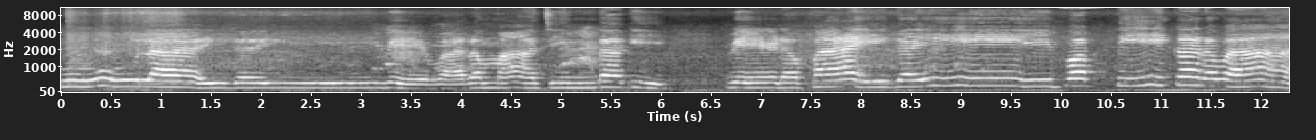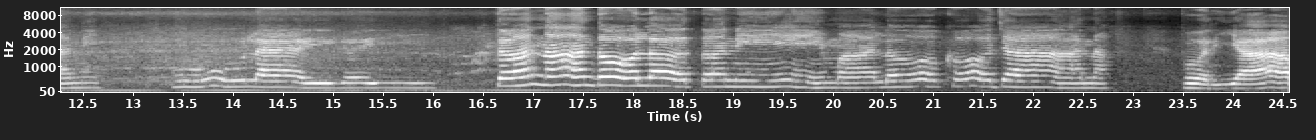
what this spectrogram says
ભૂલાઈ ગઈ. વ્યવહારમાં જિંદગી વેડફાઈ ગઈ. ભક્તિ કરવાની ભૂલાઈ ગઈ. તન દોલતને માલ ખોજાના. ભર્યા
